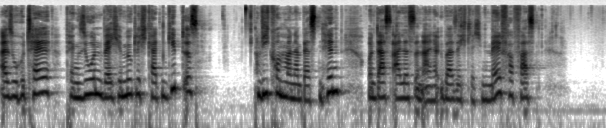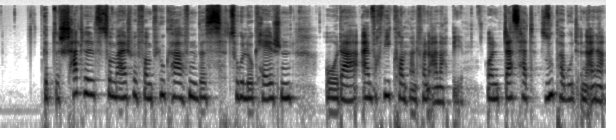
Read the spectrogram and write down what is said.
Also Hotel, Pension, welche Möglichkeiten gibt es? Wie kommt man am besten hin? Und das alles in einer übersichtlichen Mail verfasst. Gibt es Shuttles zum Beispiel vom Flughafen bis zur Location oder einfach, wie kommt man von A nach B? Und das hat super gut in einer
